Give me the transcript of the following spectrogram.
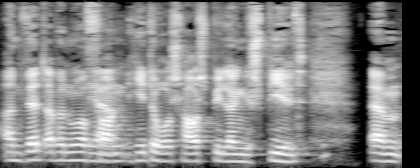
und wird aber nur Ja. von hetero-Schauspielern gespielt. Ähm,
